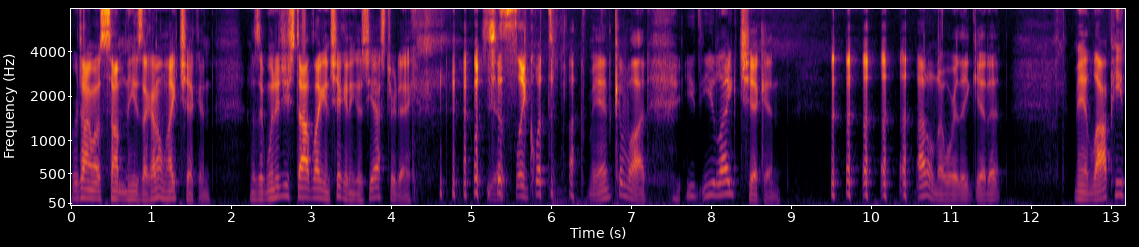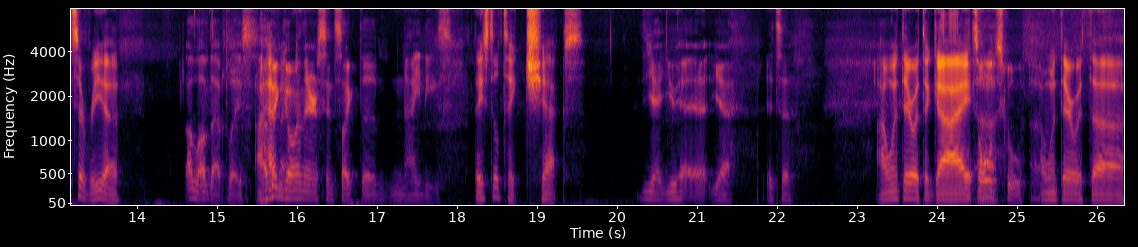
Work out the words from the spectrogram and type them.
we are talking about something. He's like, I don't like chicken. And I was like, when did you stop liking chicken? He goes, yesterday. I was Yep. just like, what the fuck, man? Come on. You, you like chicken. I don't know where they get it. Man, La Pizzeria, I love that place. I I've been going there since like the '90s. they still take checks. Yeah, you had. Yeah, it's a. I went there with the guy. It's uh, old school. I went there with uh,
